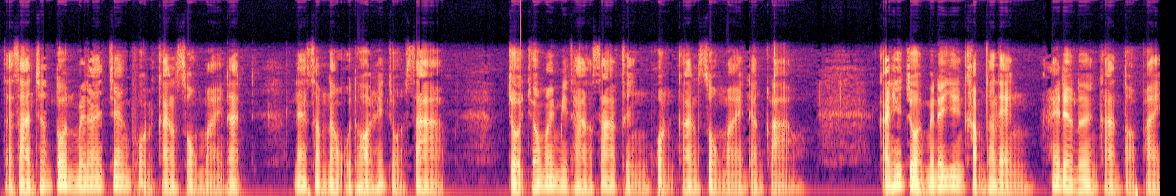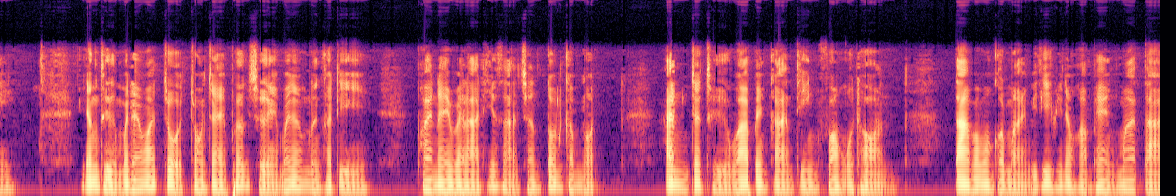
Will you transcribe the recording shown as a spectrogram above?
แต่ศาลชั้นต้นไม่ได้แจ้งผลการส่งหมายนัด และสำเนาอุทธรณ์ให้โจทย์ทราบ โจทย์ย่อมไม่มีทางทราบถึงผลการส่งหมายดังกล่าว การที่โจทย์ไม่ได้ยื่นคำแถลงให้ดำเนินการต่อไป ยังถือไม่ได้ว่าโจทย์จงใจเพิกเฉยไม่ดำเนินคดี ภายในเวลาที่ศาลชั้นต้นกำหนด อันจะถือว่าเป็นการทิ้งฟ้องอุทธรณ์ตามประมวลกฎหมายวิธีพิจารณาความแพ่งมาตรา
